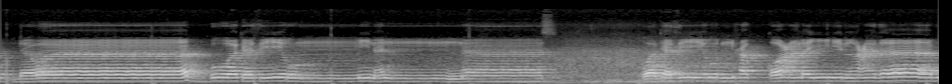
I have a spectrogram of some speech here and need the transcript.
الدواب وكثير من الناس وكثير حق عليه العذاب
